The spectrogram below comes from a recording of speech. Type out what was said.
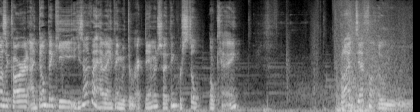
Draws a card. I don't think he... He's not going to have anything with direct damage, so I think we're still okay. But I definitely... Ooh.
